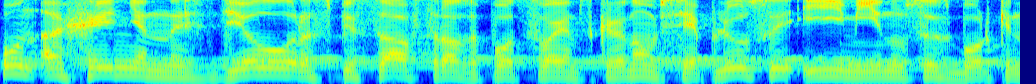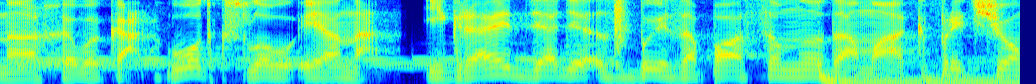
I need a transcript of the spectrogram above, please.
Он охрененно сделал, расписав сразу под своим скрином все плюсы и минусы сборки на ХВК. Вот, к слову, и она. Играет дядя с боезапасом на дамаг, причем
